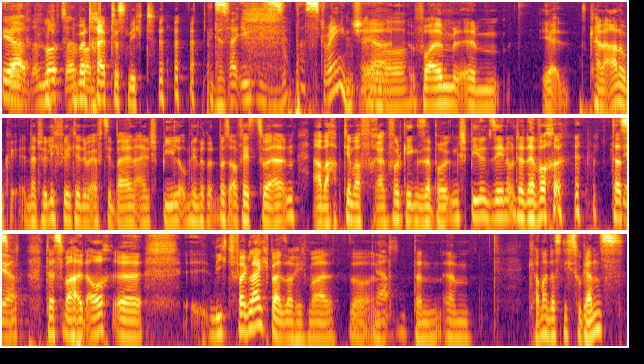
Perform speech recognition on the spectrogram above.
Ja, dann läuft's einfach. Übertreibt es nicht. das war irgendwie super strange. Ja, also. vor allem ähm, ja, keine Ahnung, natürlich fehlte dem FC Bayern ein Spiel, um den Rhythmus aufrechtzuerhalten, aber habt ihr mal Frankfurt gegen Saarbrücken spielen sehen unter der Woche? Das, ja. das war halt auch äh, nicht vergleichbar, sag ich mal. So, und ja. dann ähm, kann man das nicht so ganz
